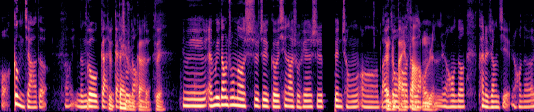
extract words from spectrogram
哦，更加的啊，能够感感受到对对。因为 MV 当中呢，是这个谢娜首先是变成嗯白头发的老人，然后呢看着张杰，然后呢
